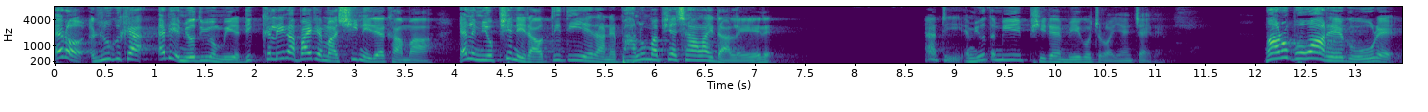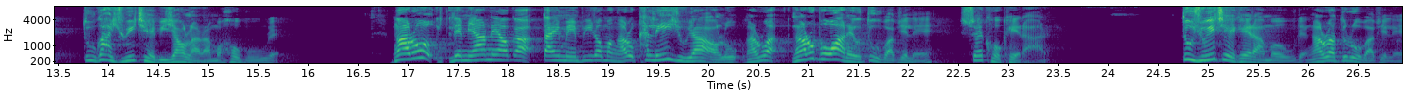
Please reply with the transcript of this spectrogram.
အဲ့တော့အလူကခအဲ့ဒီအမျိုးသမီးကိုမေးတယ်ဒီကလေးကဘိုက်ထဲမှာရှိနေတဲ့အခါမှာအဲ့လိုမျိုးဖြစ်နေတာကိုတီးတီးရတာနဲ့ဘာလို့မဖျက်ချလိုက်တာလဲတဲ့အဲ့ဒီအမျိုးသမီးဖြေတဲ့မေးကိုကျွန်တော်ရမ်းကြိုက်တယ်ငါတို့ဘဝတဲကိုတဲ့သူကရွေးချယ်ပြီးရောက်လာတာမဟုတ်ဘူးတဲ့ ငါတို့လင်မယားနှစ်ယောက်ကတိုင်ပင်ပြီးတော့မှငါတို့ခလေးယူရအောင်လို့ငါတို့ကငါတို့ဘဝတဲကိုသူ့ဘာဖြစ်လဲဆွဲခေါ်ခဲ့တာတဲ့သူရွေးချယ်ခဲ့တာမဟုတ်ဘူးတဲ့ငါတို့ကသူ့လိုဘာဖြစ်လဲ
